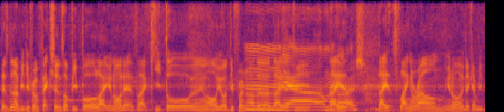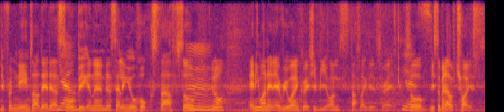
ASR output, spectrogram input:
there's gonna be different factions of people, like you know, there's like keto, you know, your different other dietary Mm, yeah. Oh my diet gosh. diets flying around. You know, there can be different names out there that are Yeah. so big, and then they're selling you hoax stuff. So Mm. you know. Anyone and everyone could actually be on stuff like this, right? Yes. So it's a matter of choice.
